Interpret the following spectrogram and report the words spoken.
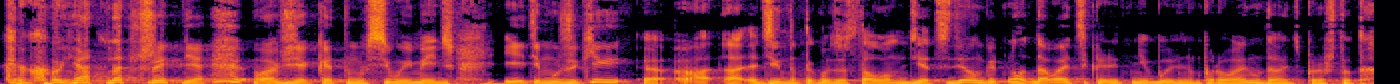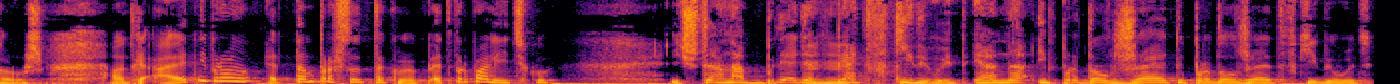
какое отношение вообще к этому всему имеешь? И эти мужики, э, а, а, один там такой за столом дед сидел, он говорит, ну, давайте, говорит, не будем про войну, давайте про что-то хорошее. Она такая, а это не про войну, это там про что-то такое, это про политику. И что-то она, блядь, угу. опять вкидывает, и она и продолжает, и продолжает вкидывать.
